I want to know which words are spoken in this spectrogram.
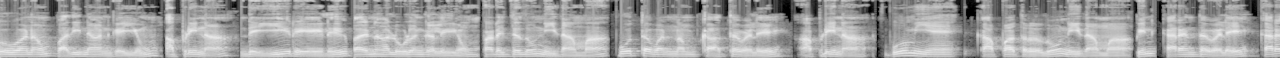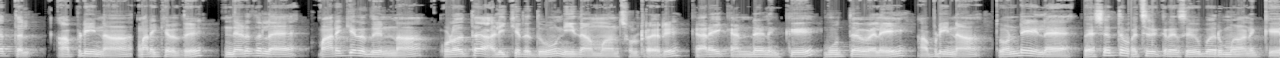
புவனம் பதினான்கையும் அப்படின்னா இந்த ஈர் ஏழு பதினாலு உலங்களையும் படைத்ததும் நீதாம்மா. பூத்த வண்ணம் காத்தவளே அப்படின்னா பூமியை காப்பாத்துறதும் நீதாம்மா. பின் கரைந்தவளே கரத்தல். அப்படின்னா மறைக்கிறது. இந்த இடத்துல மறைக்கிறதுன்னா உலகத்தை அழிக்கிறதும் நீதாம்மான்னு சொல்றாரு. கரை கண்டனுக்கு மூத்தவளே அப்படின்னா தொண்டையில விஷத்தை வச்சிருக்கிற சிவபெருமானுக்கு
